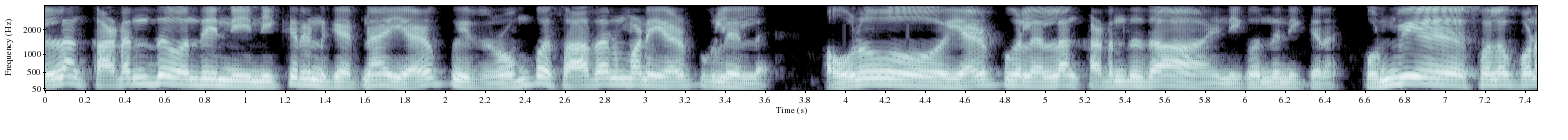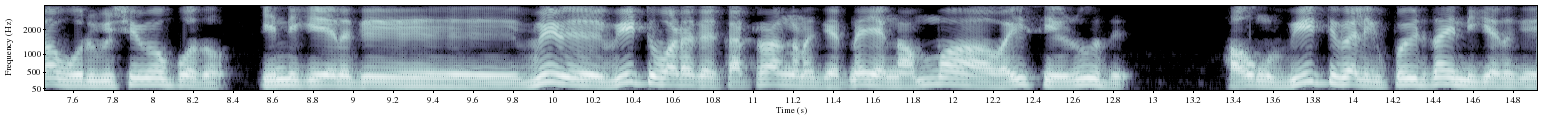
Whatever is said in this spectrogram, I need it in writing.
எல்லாம் கடந்து வந்து நீ நிற்கிறேன்னு கேட்டினா இழப்பு ரொம்ப சாதாரணமான இழப்புகள் இல்லை. அவ்வளோ இழப்புகள் எல்லாம் கடந்து தான் இன்னைக்கு வந்து நிற்கிறேன் உண்மையை சொல்லப்போனால் ஒரு விஷயமே போதும். இன்னைக்கு எனக்கு வீடு வீட்டு வாடகை கட்டுறாங்கன்னு கேட்டால் எங்கள் அம்மா வயசு எழுபது. அவங்க வீட்டு வேலைக்கு போயிட்டு தான் இன்னைக்கு எனக்கு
